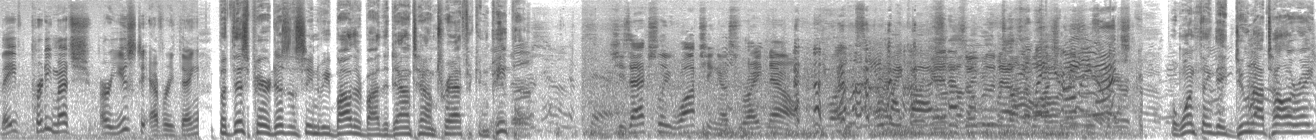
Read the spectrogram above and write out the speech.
they pretty much are used to everything. But this pair doesn't seem to be bothered by the downtown traffic and people. She's actually watching us right now. oh my gosh. Head is over the nest. But one thing they do not tolerate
